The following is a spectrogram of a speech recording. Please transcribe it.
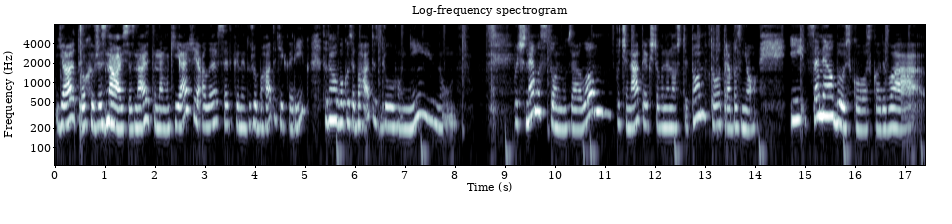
я трохи вже знаюся, знаєте, на макіяжі, але все-таки не дуже багато, тільки рік. З одного боку, це багато, з другого ні. Ну, Почнемо з тону. Загалом починати, якщо ви не носите тон, то треба з нього. І це не обов'язково складова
